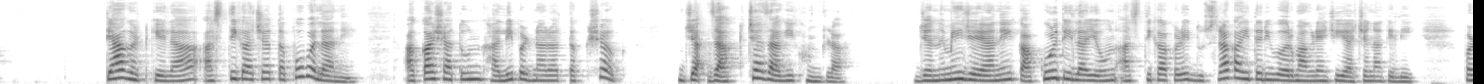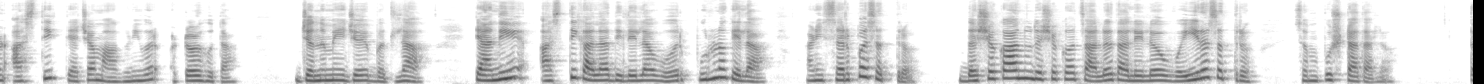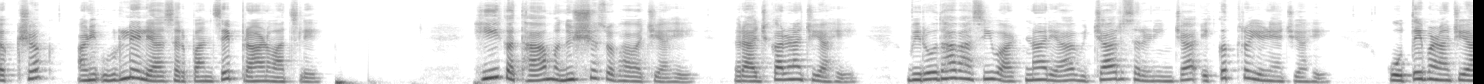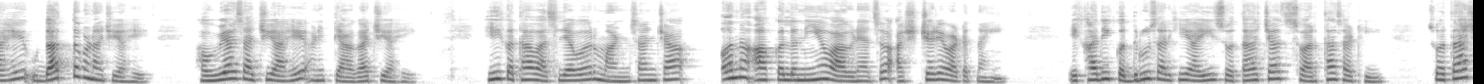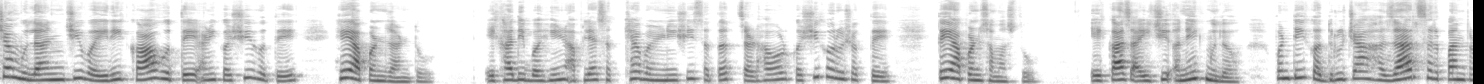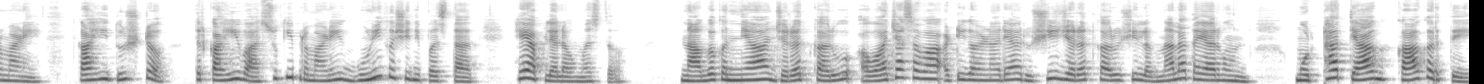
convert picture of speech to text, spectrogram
त्या घटकेला आस्तिकाच्या तपोबलाने आकाशातून खाली पडणारा तक्षक जा जागच्या जागी खुंटला. जनमेजयाने काकुळतीला येऊन आस्तिकाकडे दुसरा काहीतरी वर मागण्याची याचना केली पण आस्तिक त्याच्या मागणीवर अटळ होता. जनमेजय बदला. त्याने आस्तिकाला दिलेला वर पूर्ण केला आणि सर्पसत्र दशकानुदशक चालत आलेलं वैरसत्र संपुष्टात आलं. तक्षक आणि उरलेल्या सर्पांचे प्राण वाचले ही कथा मनुष्य स्वभावाची आहे राजकारणाची आहे विरोधाभासी वाटणाऱ्या विचारसरणींच्या एकत्र येण्याची आहे. कोतेपणाची आहे, उदात्तपणाची आहे, हव्यासाची आहे आणि त्यागाची आहे. ही कथा वाचल्यावर माणसांच्या अनआकलनीय वागण्याचं आश्चर्य वाटत नाही. एखादी कद्रूसारखी आई स्वतःच्याच स्वार्थासाठी स्वतःच्या मुलांची वैरी का होते आणि कशी होते हे आपण जाणतो. एखादी बहीण आपल्या सख्ख्या बहिणीशी सतत चढाओढ कशी करू शकते ते आपण समजतो. एकाच आईची अनेक मुलं, पण ती कद्रूच्या हजार सर्पांप्रमाणे काही दुष्ट तर काही वासुकीप्रमाणे गुणी कशी निपजतात हे आपल्याला उमजतं. नागकन्या जरत्कारू अवाच्या सवा अटी घालणाऱ्या ऋषी जरत्कारूशी लग्नाला तयार होऊन मोठा त्याग का करते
